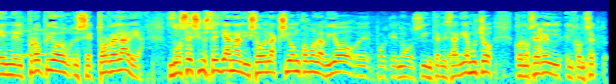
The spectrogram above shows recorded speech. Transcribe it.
en el propio sector del área. No sé si usted ya analizó la acción, cómo la vio, eh, porque nos interesaría mucho conocer el, el concepto.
